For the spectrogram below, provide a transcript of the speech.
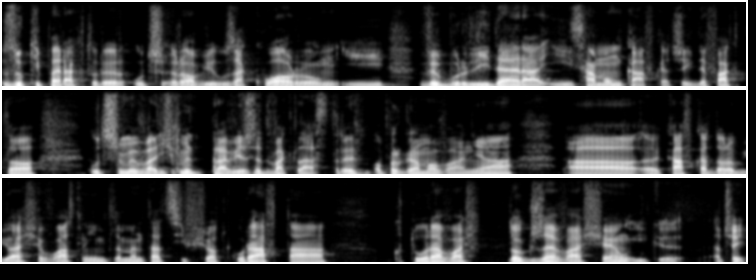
Zookeepera, który robił za quorum i wybór lidera i samą kawkę, czyli de facto utrzymywaliśmy prawie, że dwa klastry oprogramowania, a e, kawka dorobiła się własnej implementacji w środku Rafta, która właśnie dogrzewa się i raczej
